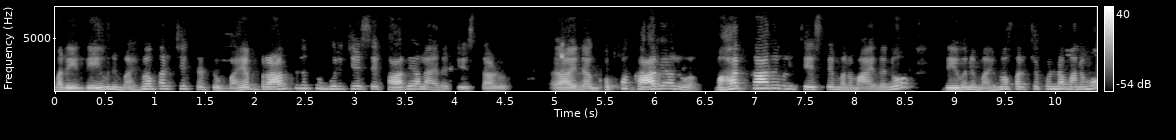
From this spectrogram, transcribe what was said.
మరి దేవుని మహిమపరిచేటట్టు భయభ్రాంతులకు గురి చేసే కార్యాలు ఆయన చేస్తాడు. ఆయన గొప్ప కార్యాలు మహత్కార్యములు చేస్తే మనం ఆయనను దేవుని మహిమపరచకుండా మనము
